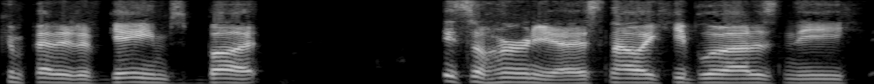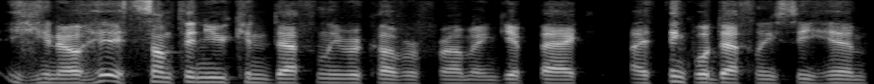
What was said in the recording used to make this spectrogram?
competitive games, but it's a hernia. It's not like he blew out his knee. You know, it's something you can definitely recover from and get back. I think we'll definitely see him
